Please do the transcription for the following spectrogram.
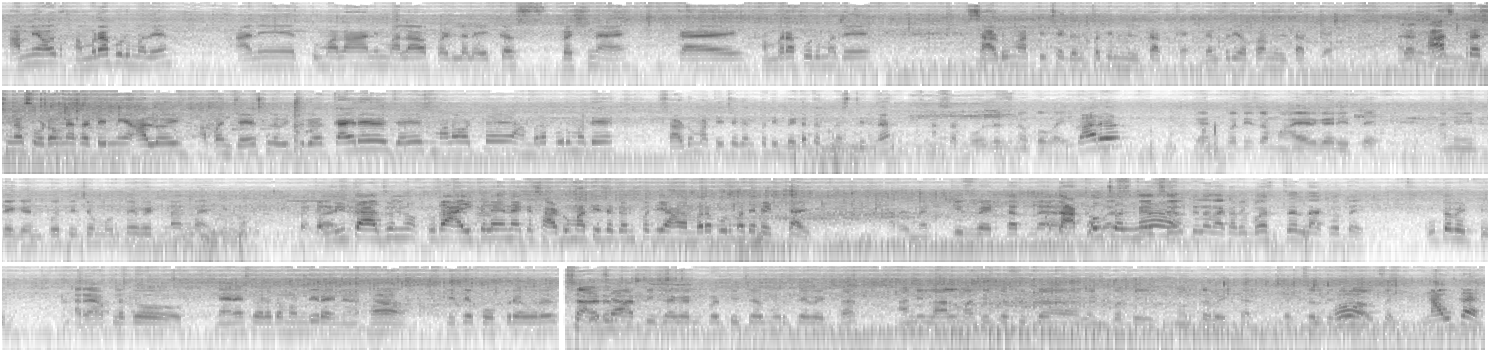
आम्ही आहोत हमरापूरमध्ये आणि तुम्हाला आणि मला पडलेला एकच प्रश्न आहे काय हमरापूरमध्ये साडू मातीचे गणपती मिळतात काय? गणपती बाप्पा मिळतात काय? तर हाच प्रश्न सोडवण्यासाठी मी आलोय. आपण जयेशला विचारूया. काय रे जयेश मला वाटतं हमरापूरमध्ये साडू मातीचे गणपती भेटतच नसतील ना? असं बोलूच नको बाई. का रे? गणपतीचं माहेर घर इथे. आणि इथे गणपतीच्या मूर्त्या भेटणार नाही. कारण का मी तर अजून कुठं ऐकलंय नाही की साडू मातीचे गणपती हमरापूरमध्ये भेटतायत. अरे नक्कीच भेटतात ना. दाखव चल बस ना. चल तुला दाखवते बस चल दाखवतोय. कुठं भेटतील? अरे आपला तो ज्ञानेश्वराचं मंदिर आहे ना हा. तिथे कोपऱ्यावरच साडू मातीच्या गणपतीच्या मूर्त्या भेटतात आणि लाल मातीच्या सुद्धा गणपती मूर्त्या भेटतात. तर चल तिथे हो. जाऊ चल. नाव काय?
